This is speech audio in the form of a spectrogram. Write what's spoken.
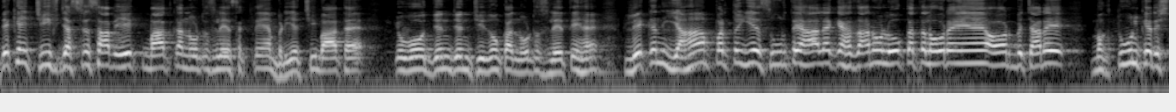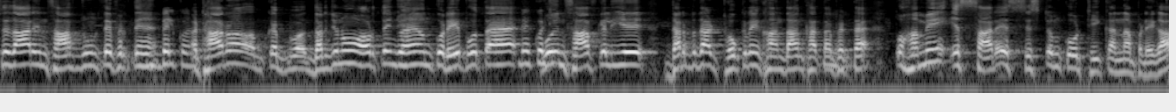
देखें चीफ जस्टिस साहब एक बात का नोटिस ले सकते हैं बड़ी अच्छी बात है कि वो जिन जिन चीज़ों का नोटिस लेते हैं। लेकिन यहाँ पर तो ये सूरत हाल है कि हज़ारों लोग कत्ल हो रहे हैं और बेचारे मकतूल के रिश्तेदार इंसाफ ढूंढते फिरते हैं। बिल्कुल। अठारह दर्जनों औरतें जो हैं उनको रेप होता है। वो इंसाफ के लिए दर बदर ठोकरें खानदान खाता फिरता है। तो हमें इस सारे सिस्टम को ठीक करना पड़ेगा।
